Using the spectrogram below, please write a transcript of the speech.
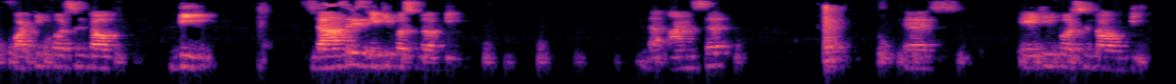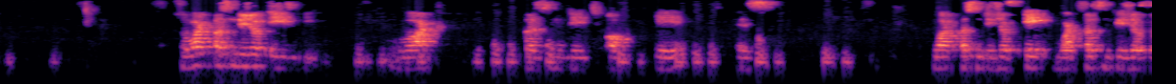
40% of B, the answer is 80% of B. The answer is 80% of B. So what percentage of A is B? What percentage of A is what percentage of A? What percentage of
